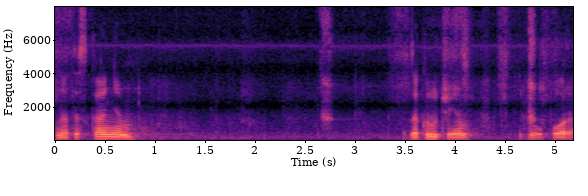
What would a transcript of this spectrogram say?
натисканням закручуємо до упора.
